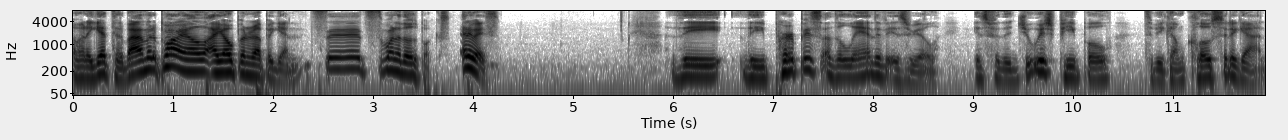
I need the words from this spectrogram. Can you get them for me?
And when I get to the bottom of the pile, I open it up again. It's, it's one of those books. Anyways, the the purpose of the land of Israel is for the Jewish people to become closer to God.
